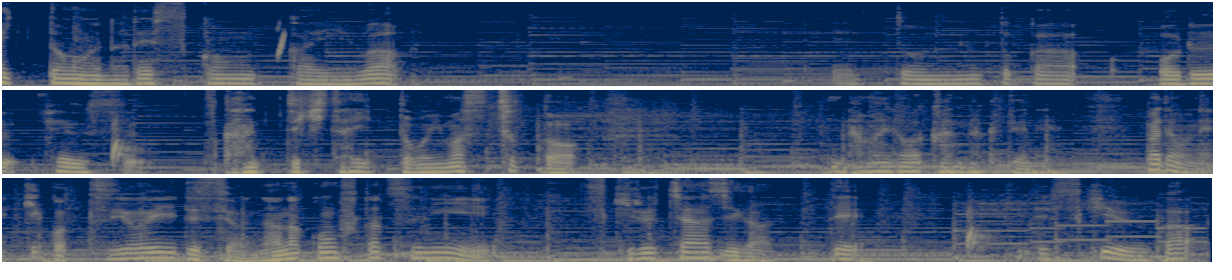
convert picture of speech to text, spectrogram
はい、どうも、ふなです。今回は、えっ、と、なんとかオルフェウス使っていきたいと思います。ちょっと、名前がわかんなくてね。まあでもね、結構強いですよ。7コン2つにスキルチャージがあって、で、スキルが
